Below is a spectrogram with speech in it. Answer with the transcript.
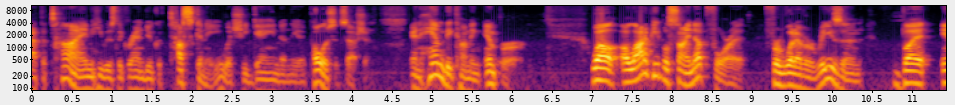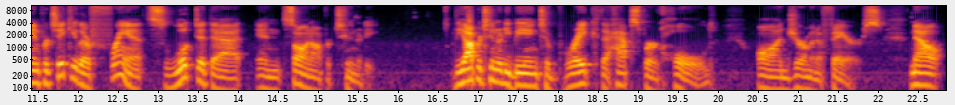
at the time, he was the Grand Duke of Tuscany, which he gained in the Polish succession, and him becoming emperor. Well, a lot of people signed up for it for whatever reason, but in particular, France looked at that and saw an opportunity. The opportunity being to break the Habsburg hold on German affairs. Now,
